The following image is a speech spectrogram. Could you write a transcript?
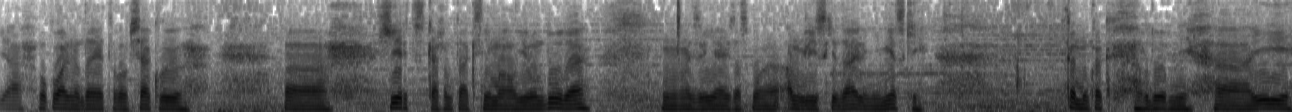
Я буквально до этого всякую э, херь, скажем так, снимал ерунду, да. Извиняюсь за свой английский, да, или немецкий. Кому как удобнее. А, и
